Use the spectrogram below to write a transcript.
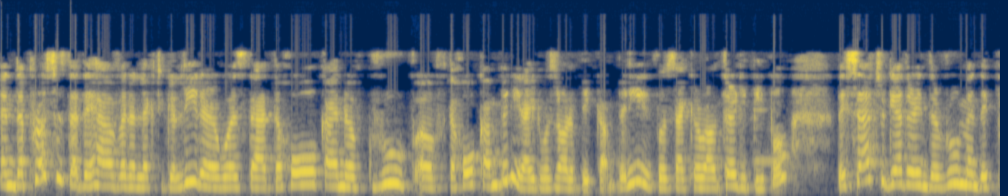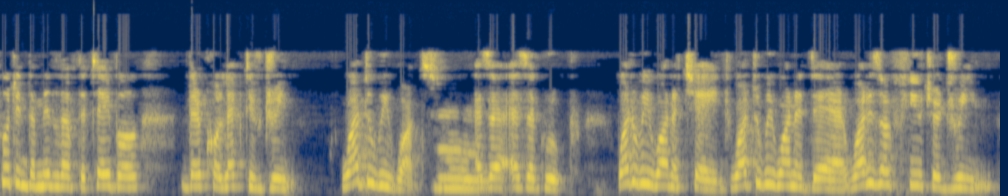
And the process that they have in electrical leader was that the whole kind of group of the whole company, right? It was not a big company. It was like around 30 people. They sat together in the room and they put in the middle of the table their collective dream. What do we want mm. as a, as a group? What do we want to change? What do we want to dare? What is our future dream?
